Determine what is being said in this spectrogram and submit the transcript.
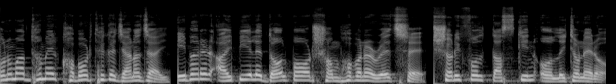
গণমাধ্যমের খবর থেকে জানা যায়, এবারের আইপিএলে দল পাওয়ার সম্ভাবনা রয়েছে শরীফুল তাসকিন ও লিটনেরও।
